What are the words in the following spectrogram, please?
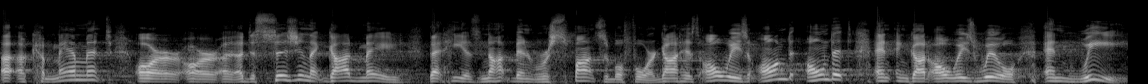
a, a commandment or, or a decision that God made that He has not been responsible for. God has always owned, owned it, and, and God always will. And we,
